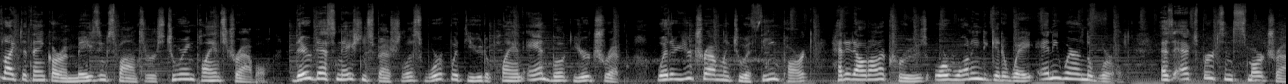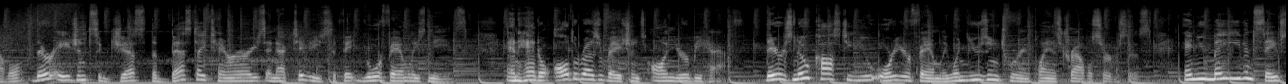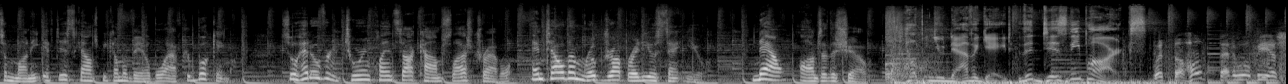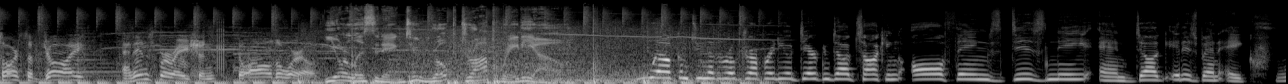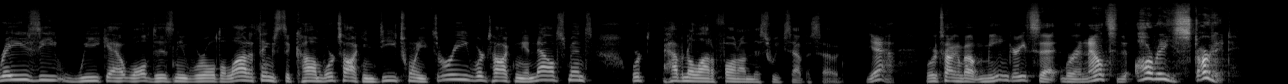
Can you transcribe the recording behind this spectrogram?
would like to thank our amazing sponsors, Touring Plans Travel. Their destination specialists work with you to plan and book your trip, whether you're traveling to a theme park, headed out on a cruise, or wanting to get away anywhere in the world. As experts in smart travel, their agents suggest the best itineraries and activities to fit your family's needs and handle all the reservations on your behalf. There is no cost to you or your family when using Touring Plans travel services, and you may even save some money if discounts become available after booking. So head over to touringplans.com slash travel and tell them Rope Drop Radio sent you. Now, on to the show. Helping you navigate the Disney parks. with the hope that it will be a source of joy and inspiration to all the world. You're listening to Rope Drop Radio. Welcome to another Rope Drop Radio. Derek and Doug talking all things Disney. And Doug, it has been a crazy week at Walt Disney World. A lot of things to come. We're talking D23, we're talking announcements. We're having a lot of fun on this week's episode. Yeah, we're talking about meet and greets that were announced and already started,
